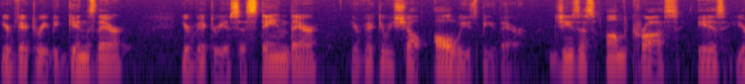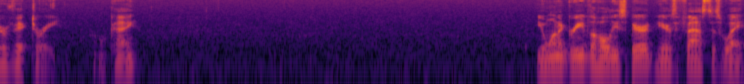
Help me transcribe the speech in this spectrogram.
Your victory begins there. Your victory is sustained there. Your victory shall always be there. Jesus on the cross is your victory. Okay? You want to grieve the Holy Spirit? Here's the fastest way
